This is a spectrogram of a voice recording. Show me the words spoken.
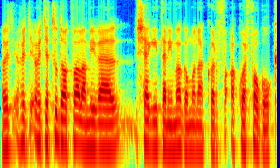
hogy, hogy, hogyha tudok valamivel segíteni magamon, akkor, akkor fogok.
